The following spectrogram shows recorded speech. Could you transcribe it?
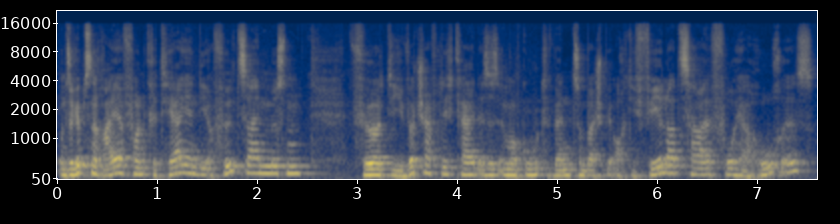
Und so gibt es eine Reihe von Kriterien, die erfüllt sein müssen. Für die Wirtschaftlichkeit ist es immer gut, wenn zum Beispiel auch die Fehlerzahl vorher hoch ist.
